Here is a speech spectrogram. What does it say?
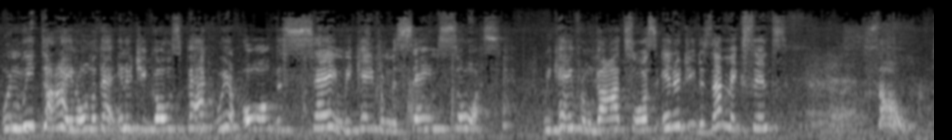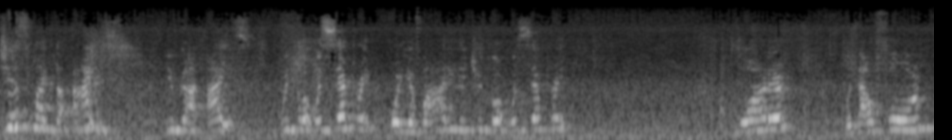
When we die and all of that energy goes back, we're all the same. We came from the same source. We came from God's source energy. Does that make sense? So, just like the ice, you've got ice we thought was separate, or your body that you thought was separate. Water without form,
